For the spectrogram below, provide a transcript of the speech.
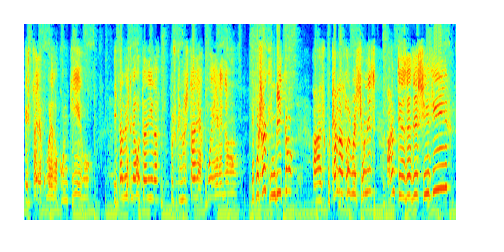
está de acuerdo contigo. Y tal vez la otra diga, pues que no está de acuerdo. Y pues hoy te invito a escuchar las dos versiones antes de decidir.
